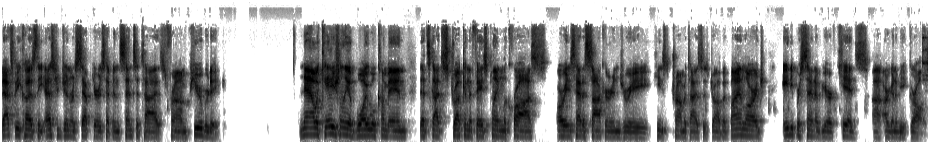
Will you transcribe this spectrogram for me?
That's because the estrogen receptors have been sensitized from puberty. Now, occasionally a boy will come in that's got struck in the face playing lacrosse or he's had a soccer injury, he's traumatized his jaw. But by and large, 80% of your kids uh, are going to be girls.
